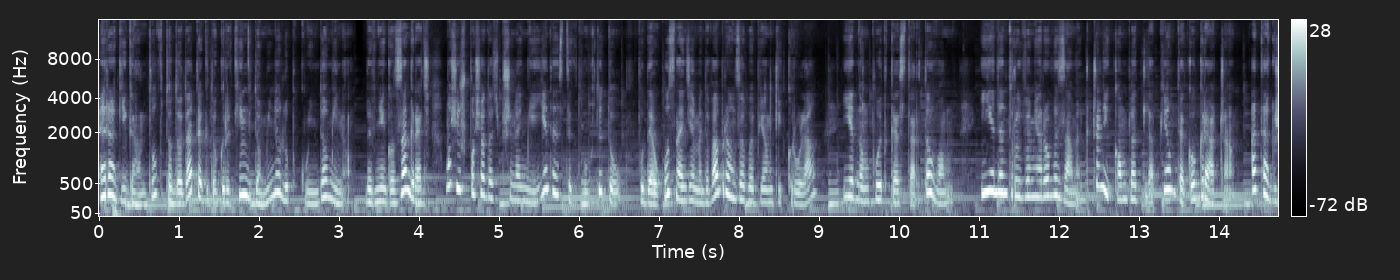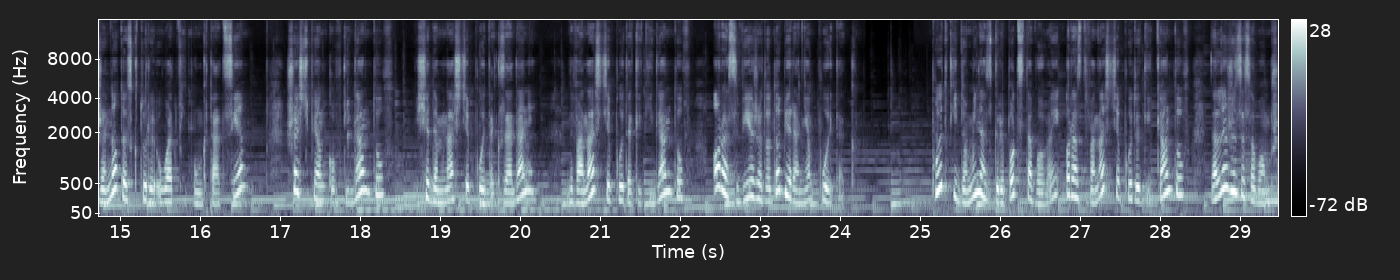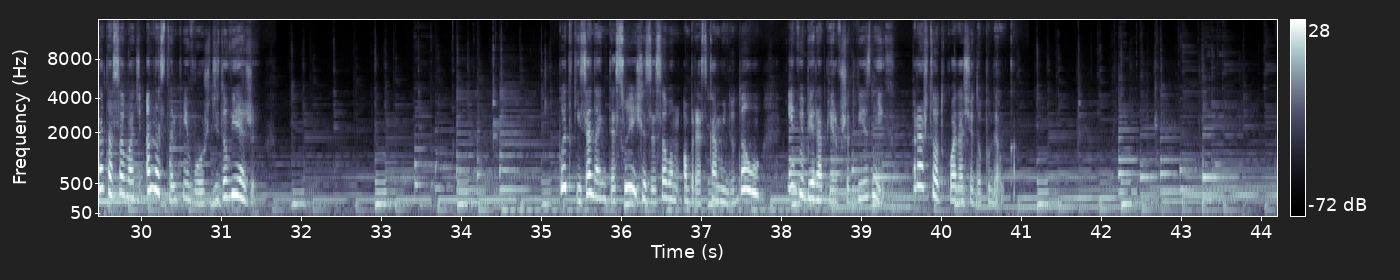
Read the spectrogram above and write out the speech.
Era Gigantów to dodatek do gry King Domino lub Queen Domino. By w niego zagrać, musisz posiadać przynajmniej jeden z tych dwóch tytułów. W pudełku znajdziemy dwa brązowe pionki króla, jedną płytkę startową i jeden trójwymiarowy zamek, czyli komplet dla piątego gracza, a także notes, który ułatwi punktację, 6 pionków gigantów, 17 płytek zadań, 12 płytek gigantów oraz wieże do dobierania płytek. Płytki domina z gry podstawowej oraz 12 płytek gigantów należy ze sobą przetasować, a następnie włożyć do wieży. Płytki zadań tasuje się ze sobą obrazkami do dołu i wybiera pierwsze dwie z nich. Resztę odkłada się do pudełka.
